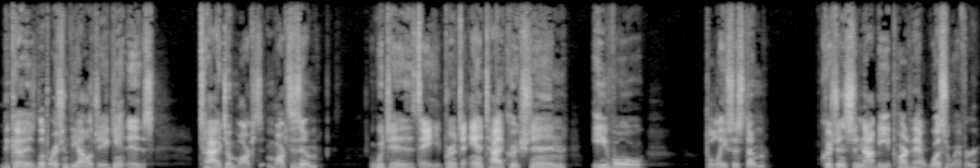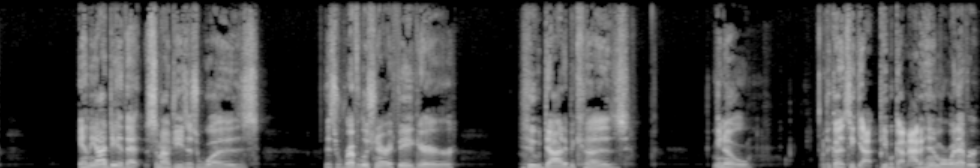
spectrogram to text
Because liberation theology, again, is tied to Marx- Marxism, which is a pretty much an anti-Christian, evil belief system. Christians should not be part of that whatsoever. And the idea that somehow Jesus was this revolutionary figure who died because, you know, because he got people got mad at him or whatever,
